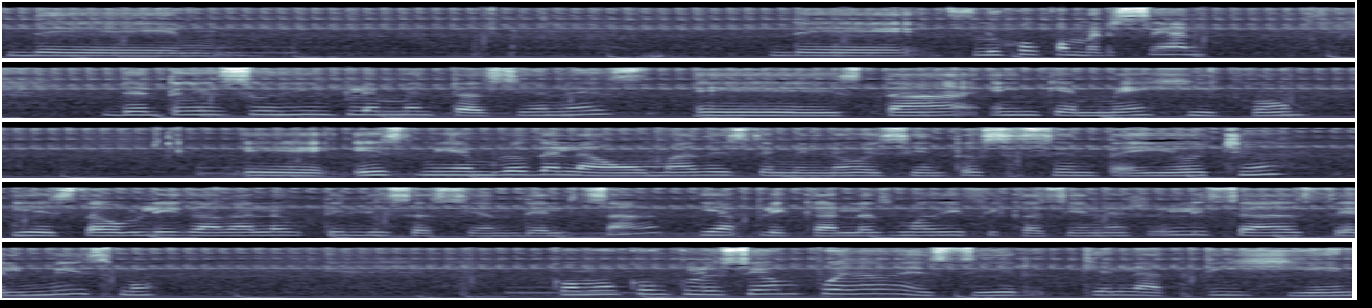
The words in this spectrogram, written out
de, de flujo comercial. Dentro de sus implementaciones eh, está en que México eh, es miembro de la OMA desde 1968 y está obligada a la utilización del SA y aplicar las modificaciones realizadas del mismo. Como conclusión puedo decir que la TIGIE,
